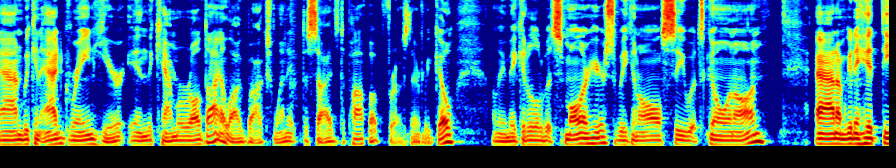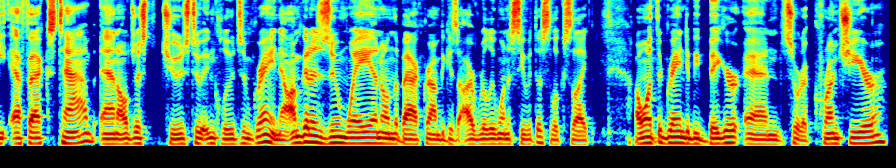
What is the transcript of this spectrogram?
and we can add grain here in the camera raw dialog box when it decides to pop up for us. There we go. Let me make it a little bit smaller here so we can all see what's going on. And I'm going to hit the FX tab and I'll just choose to include some grain. Now I'm going to zoom way in on the background because I really want to see what this looks like. I want the grain to be bigger and sort of crunchier.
